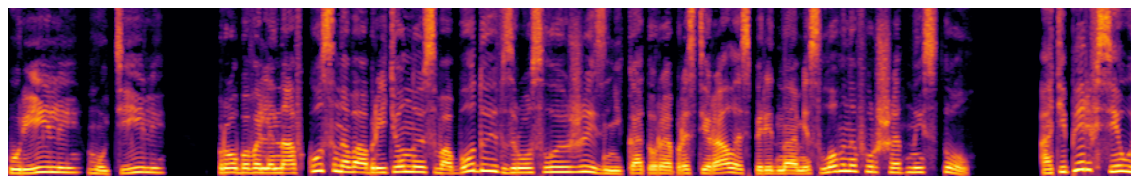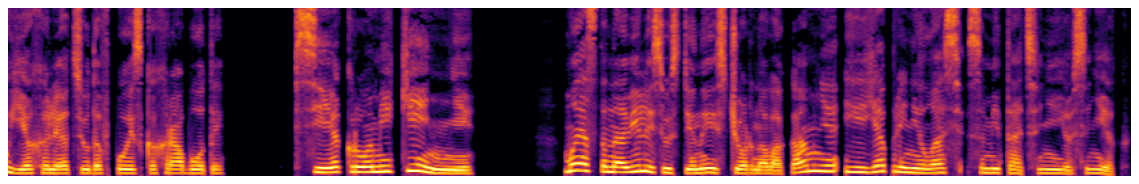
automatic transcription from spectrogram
курили, мутили, пробовали на вкус новообретенную свободу и взрослую жизнь, которая простиралась перед нами словно фуршетный стол. А теперь все уехали отсюда в поисках работы. Все, кроме Кенни. Мы остановились у стены из черного камня, и я принялась сметать с нее снег.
